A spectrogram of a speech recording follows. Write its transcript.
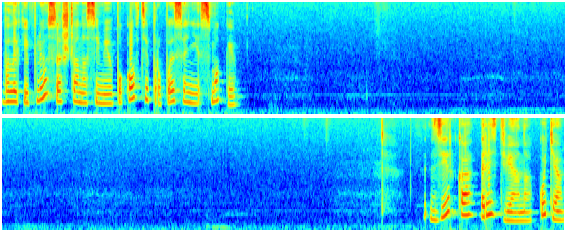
Великий плюс, що на самій упаковці прописані смаки. Зірка різдвяна кутя.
